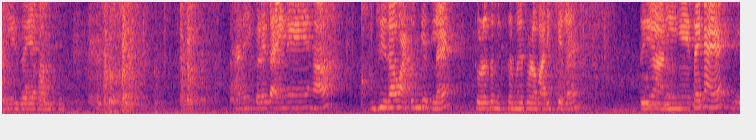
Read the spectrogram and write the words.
आणि ही जय्या आमची. आणि इकडे ताईने हा जिरा वाटून घेतलाय. थोडंसं मिक्सरमध्ये थोडा बारीक केलाय. ते आणि हे ताई काय आहे?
